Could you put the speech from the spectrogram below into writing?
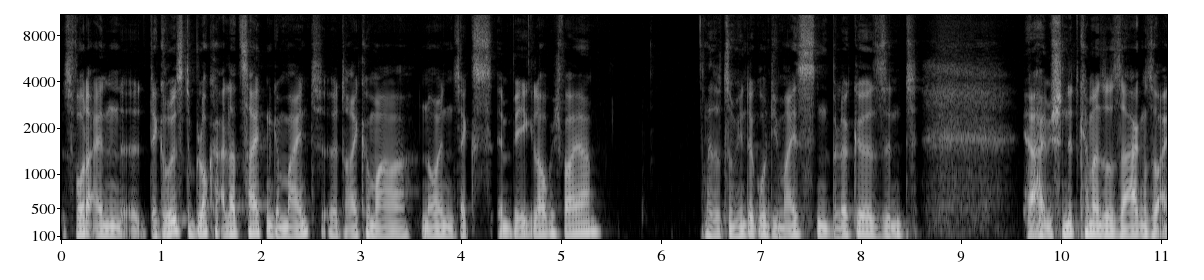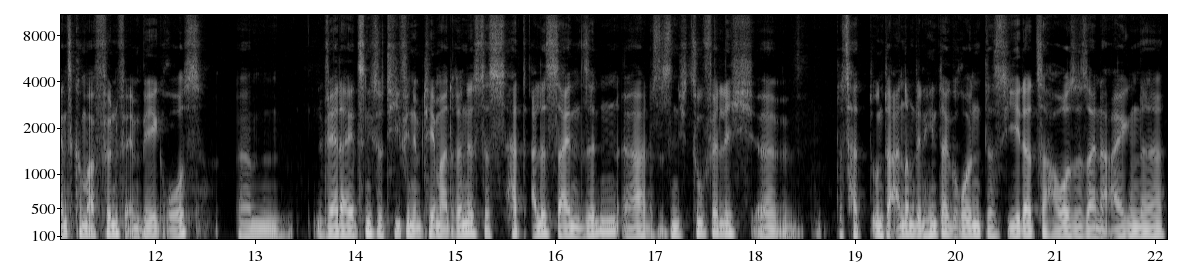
es, wurde ein, äh, der größte Block aller Zeiten gemeint, 3,96 äh, MB, glaube ich, war er. Also zum Hintergrund, die meisten Blöcke sind ja, im Schnitt kann man so sagen, so 1,5 MB groß. Ähm, wer da jetzt nicht so tief in dem Thema drin ist, das hat alles seinen Sinn. Ja, das ist nicht zufällig. Äh, das hat unter anderem den Hintergrund, dass jeder zu Hause seine eigene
